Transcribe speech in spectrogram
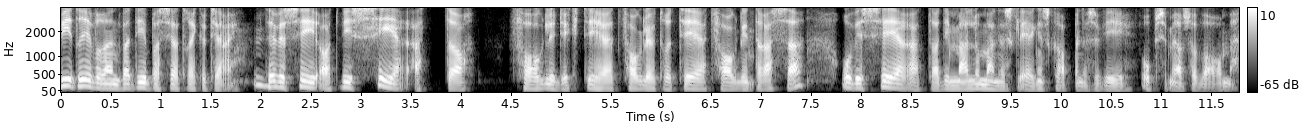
vi driver en verdibasert rekruttering. Mm. Det vil si at vi ser etter faglig dyktighet, faglig autoritet, faglig interesse, og vi ser etter de mellommenneskelige egenskapene som vi oppsummerer som varme.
